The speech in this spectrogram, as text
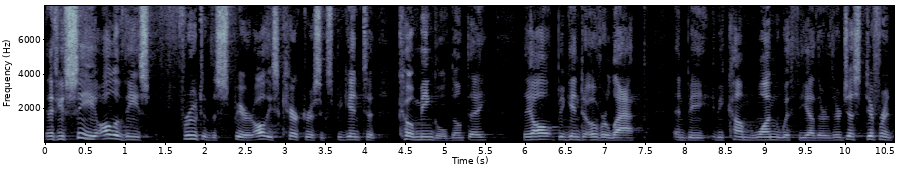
And if you see all of these fruit of the Spirit, all these characteristics begin to commingle, don't they? They all begin to overlap and be, become one with the other. They're just different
